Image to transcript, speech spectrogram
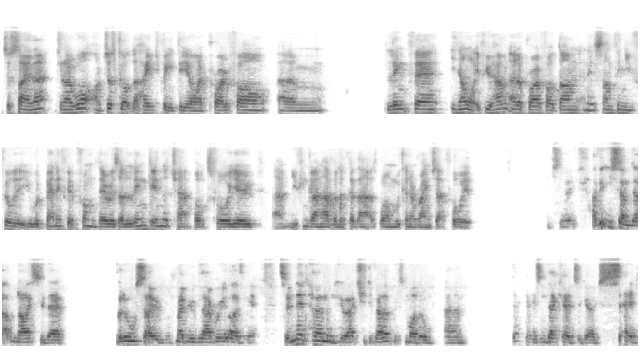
just saying that, do you know what? I've just got the HBDI profile um, link there. You know what? If you haven't had a profile done and it's something you feel that you would benefit from, there is a link in the chat box for you. Um, you can go and have a look at that as well, and we can arrange that for you. Absolutely. I think you summed it up nicely there but also maybe without realizing it. So Ned Herrmann, who actually developed this model um, decades and decades ago, said,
